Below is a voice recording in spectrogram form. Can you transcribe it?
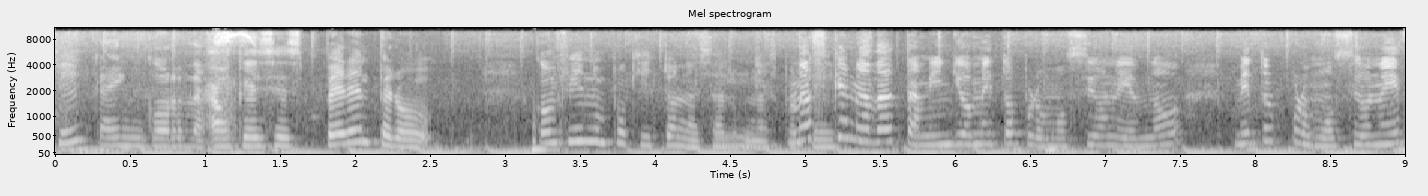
sí. Caen gordas. Aunque se esperen, pero confíen un poquito en las alumnas. Más que nada también yo meto promociones, ¿no? Meto promociones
